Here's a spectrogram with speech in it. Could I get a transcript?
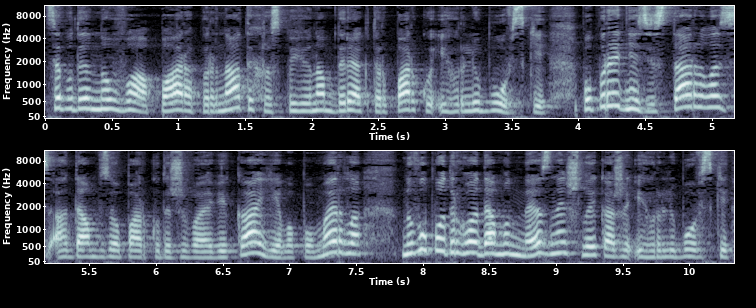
Це буде нова пара пернатих, розповів нам директор парку Ігор Любовський. Попередня зістарилась, Адам в зоопарку доживає віка, Єва померла. Нову подругу Адаму не знайшли, каже Ігор Любовський.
